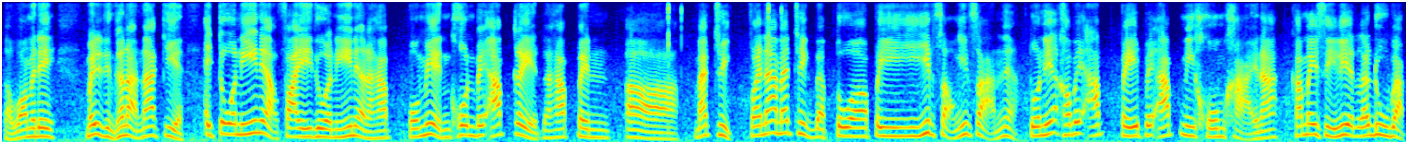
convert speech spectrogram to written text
แต่ว่าไม่ได้ ไม่ได้ถึงขนาดน่าเกลียดไอตัวนี้เนี่ยไฟตัวนี้เนี่ยนะครับผมเห็นคนไปอัปเกรดนะครับเป็นอ่อแมทริกไฟหน้าแมทริกแบบตัวปี 22 23 เนี่ย ตัวนี้เขาไปอัพไปไปอัพมีโคมขายนะถ้าไม่ซีเรียสแล้วดูแบบ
